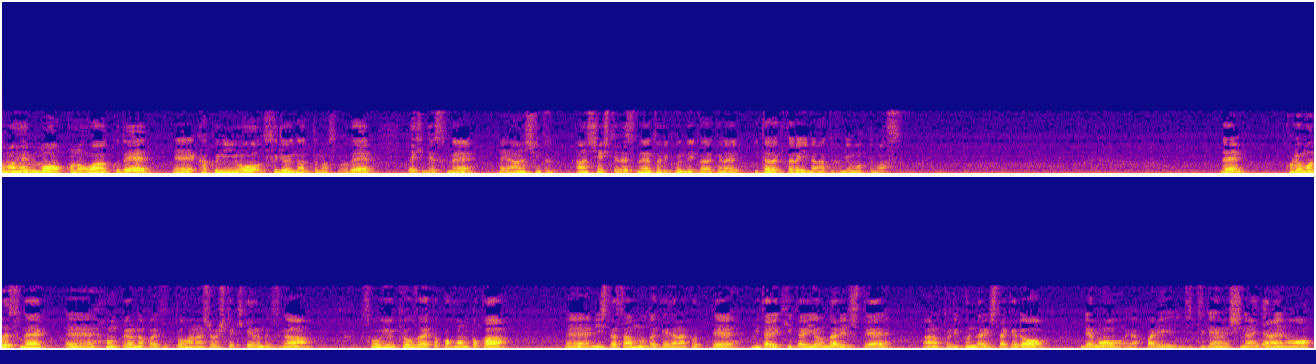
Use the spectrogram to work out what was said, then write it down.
その辺もこのワークで、えー、確認をするようになってますので、ぜひですね、えー、安心、安心してですね、取り組んでいただけない、いただけたらいいなというふうに思ってます。で、これもですね、えー、本編の中でずっとお話をしてきてるんですが、そういう教材とか本とか、え西田さんのだけじゃなくって、見たり聞いたり読んだりして、あの取り組んだりしたけど、でもやっぱり実現しないんじゃないの？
